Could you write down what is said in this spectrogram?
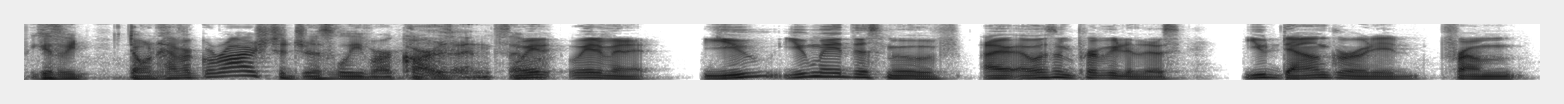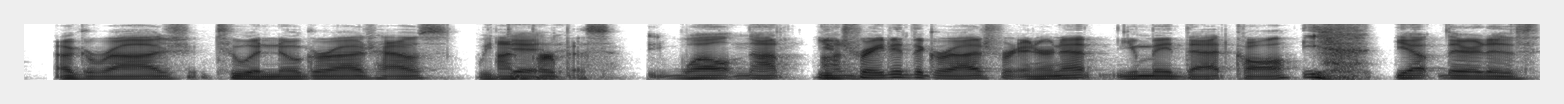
because we don't have a garage to just leave our cars in. So Wait, wait a minute. You you made this move. I, I wasn't privy to this. You downgraded from a garage to a no garage house We on did. purpose. well, not You on- traded the garage for internet. You made that call. Yeah, Yep, there it is.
